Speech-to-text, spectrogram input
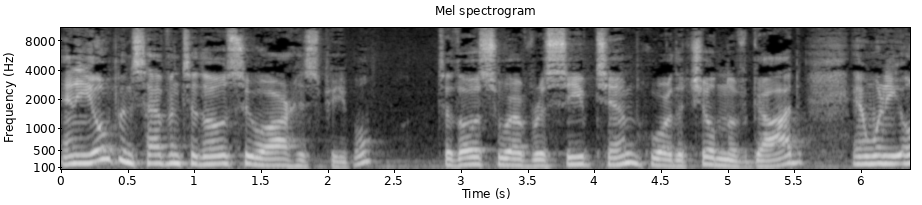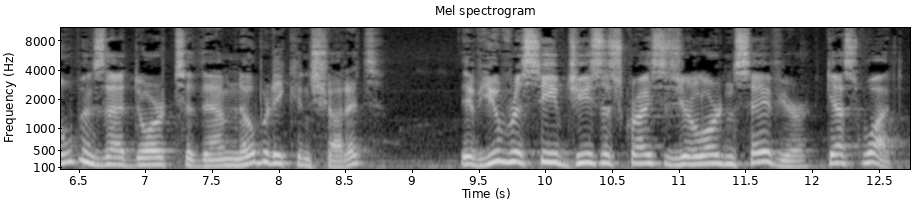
And he opens heaven to those who are his people, to those who have received him, who are the children of God. And when he opens that door to them, nobody can shut it. If you've received Jesus Christ as your Lord and Savior, guess what?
